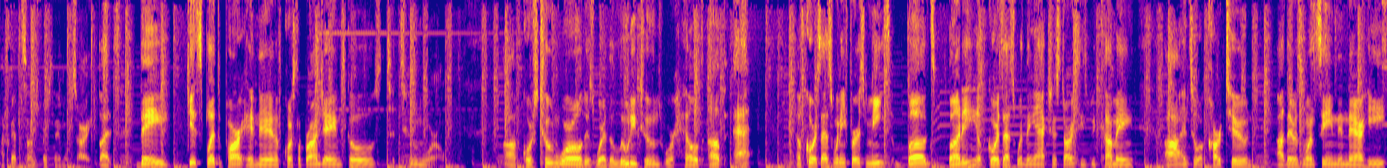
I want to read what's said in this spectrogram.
i forgot the son's first name i'm sorry but they get split apart and then of course lebron james goes to toon world. Uh, of course toon world is where the looney tunes were held up at of course, that's when he first meets Bugs Bunny. Of course, that's when the action starts. He's becoming uh, into a cartoon. Uh, there was one scene in there he,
